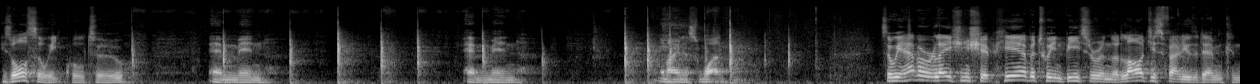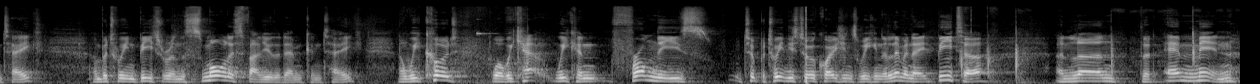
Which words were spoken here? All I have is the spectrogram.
is also equal to m min m min minus 1. So we have a relationship here between beta and the largest value that m can take, and between beta and the smallest value that m can take. And we could, well, we can, we can from these, to, between these two equations, we can eliminate beta and learn that m min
